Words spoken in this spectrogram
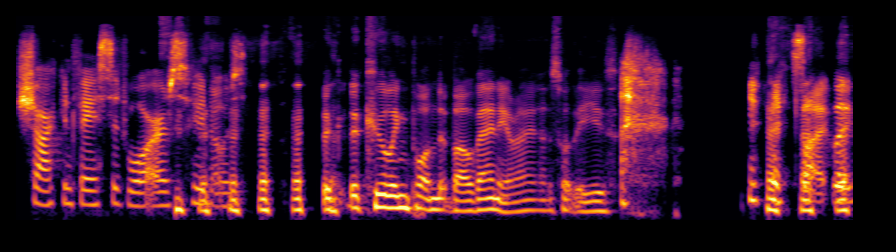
shark infested waters. Who knows? the, the, cooling pond at Balvenie, right? That's what they use. exactly.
